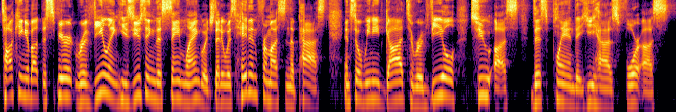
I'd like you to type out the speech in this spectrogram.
talking about the Spirit revealing, he's using the same language that it was hidden from us in the past. And so, we need God to reveal to us this plan that he has for us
